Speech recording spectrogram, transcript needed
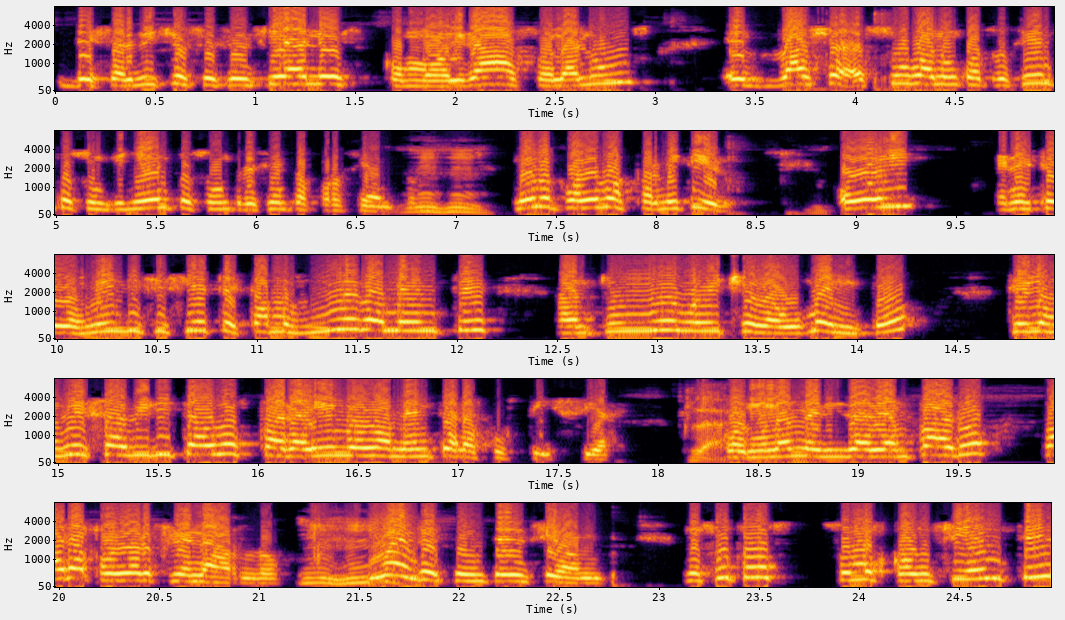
de servicios esenciales como el gas o la luz eh, vaya, suban un 400, un 500 o un 300%. Ujú. No lo podemos permitir. Hoy, en este 2017, estamos nuevamente ante un nuevo hecho de aumento que nos deja habilitados para ir nuevamente a la justicia, Claro. con una medida de amparo para poder frenarlo. No es de su intención. Nosotros somos conscientes,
